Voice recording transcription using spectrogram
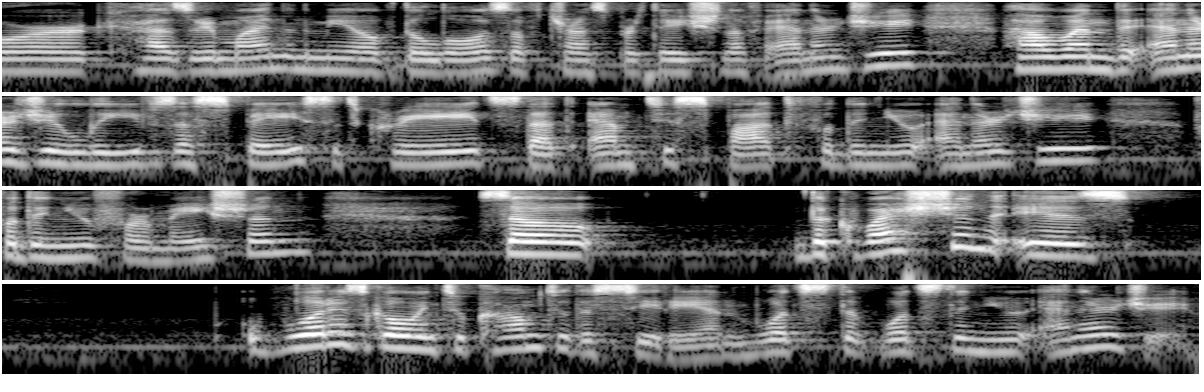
york has reminded me of the laws of transportation of energy how when the energy leaves a space it creates that empty spot for the new energy for the new formation. So the question is what is going to come to the city and what's the what's the new energy?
